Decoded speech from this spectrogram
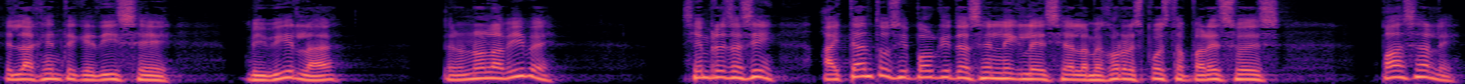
Es la gente que dice vivirla, pero no la vive. Siempre es así. Hay tantos hipócritas en la iglesia, la mejor respuesta para eso es, pásale,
